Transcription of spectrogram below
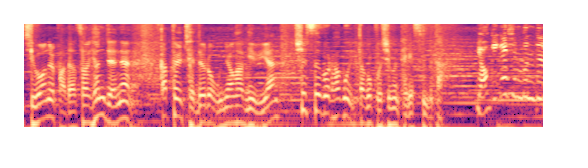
지원을 받아서 현재는 카페를 제대로 운영하기 위한 실습을 하고 있다고 보시면 되겠습니다. 여기 계신 분들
